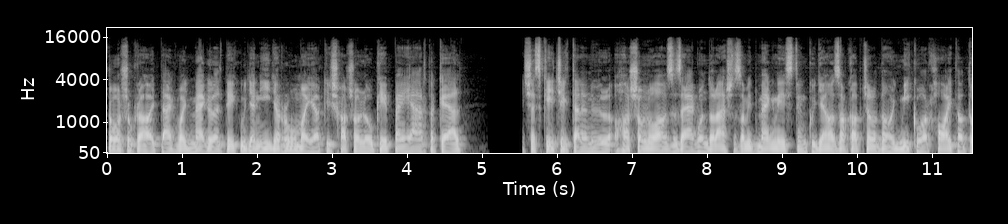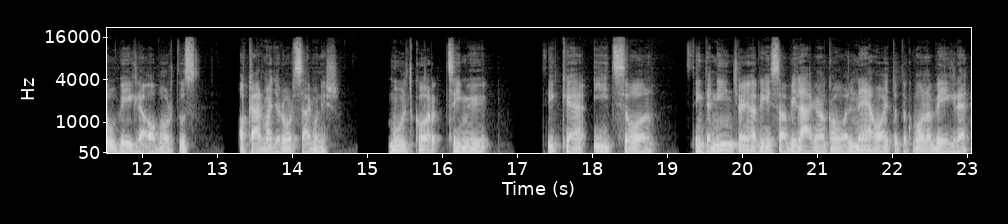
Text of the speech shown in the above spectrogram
sorsukra hagyták, vagy megölték, ugyanígy a rómaiak is hasonlóképpen jártak el, és ez kétségtelenül hasonló ahhoz az elgondoláshoz, amit megnéztünk ugye azzal kapcsolatban, hogy mikor hajtható végre abortusz, akár Magyarországon is. Múltkor című cikke így szól, szinte nincs olyan része a világnak, ahol ne hajtottak volna végre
